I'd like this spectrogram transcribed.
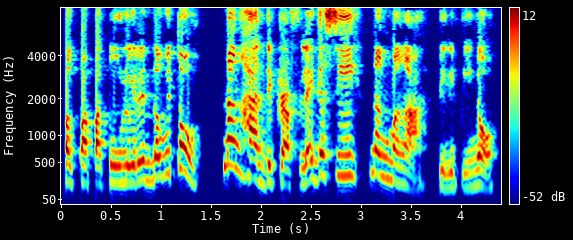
Pagpapatuloy rin daw ito ng handicraft legacy ng mga Pilipino.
